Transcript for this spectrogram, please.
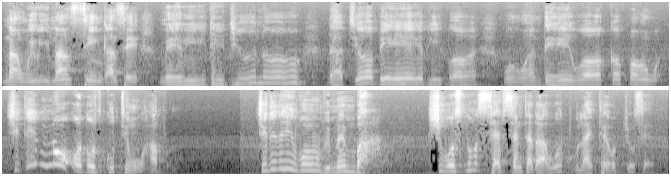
Now we will now sing and say, Mary, did you know that your baby boy will one day walk upon? She didn't know all those good things will happen. She didn't even remember. She was not self-centered. What will I tell Joseph?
